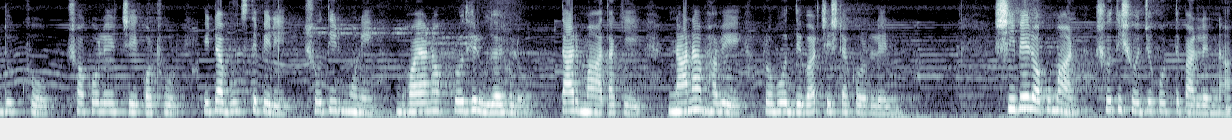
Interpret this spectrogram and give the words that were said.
দুঃখ সকলের চেয়ে কঠোর। এটা বুঝতে পেরে সতীর মনে ভয়ানক ক্রোধের উদয় হলো। তার মা তাকে নানাভাবে প্রবোধ দেবার চেষ্টা করলেন। শিবের অপমান সতী সহ্য করতে পারলেন না।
